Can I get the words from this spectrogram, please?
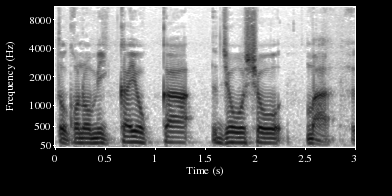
とこの3日4日上昇、まあ、チ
